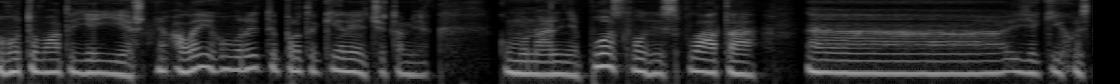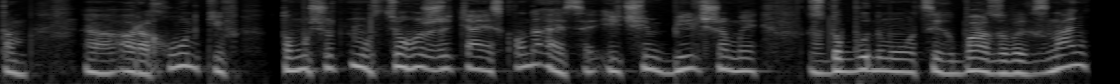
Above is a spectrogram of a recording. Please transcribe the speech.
готувати яєчню, але й говорити про такі речі, там як комунальні послуги, сплата якихось там е- рахунків. Тому що ну, з цього ж життя і складається. І чим більше ми здобудемо цих базових знань,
